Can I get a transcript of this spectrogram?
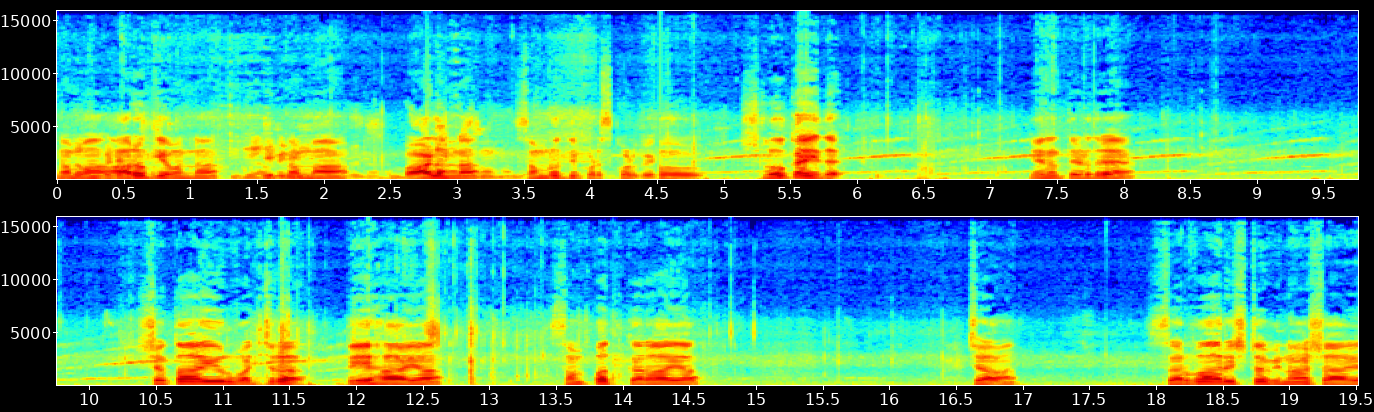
ನಮ್ಮ ಆರೋಗ್ಯವನ್ನ ನಮ್ಮ ಬಾಳನ್ನ ಸಮೃದ್ಧಿ ಪಡಿಸ್ಕೊಳ್ಬೇಕು ಶ್ಲೋಕ ಇದೆ. ಏನಂತ ಹೇಳಿದ್ರೆ ಶತಾಯುರ್ವಜ್ರ ದೇಹಾಯ ಸಂಪತ್ಕರಾಯ ಚ ಸರ್ವಾರಿಷ್ಟ ವಿನಾಶಾಯ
